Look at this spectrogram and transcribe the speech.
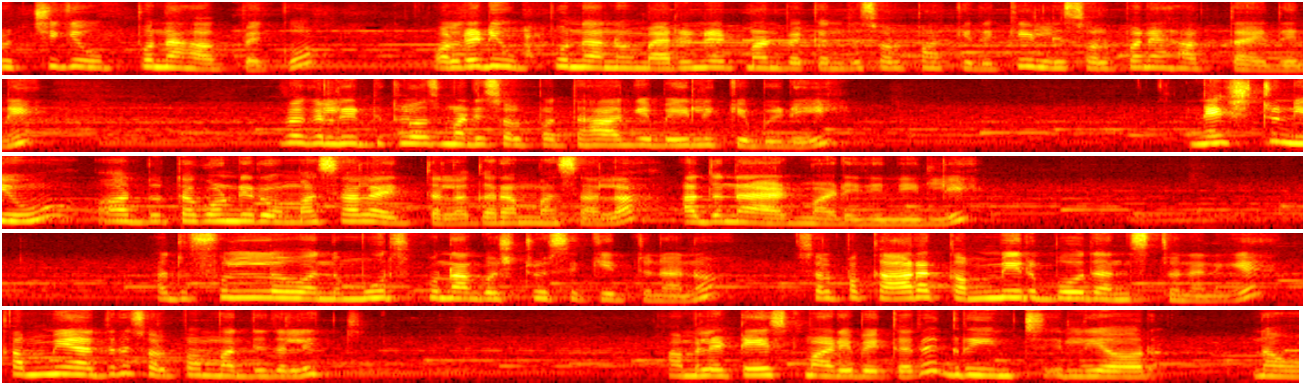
ರುಚಿಗೆ ಉಪ್ಪನ್ನ ಹಾಕಬೇಕು. ಆಲ್ರೆಡಿ ಉಪ್ಪು ನಾನು ಮ್ಯಾರಿನೇಟ್ ಮಾಡಬೇಕಂದ್ರೆ ಸ್ವಲ್ಪ ಹಾಕಿದ್ದಕ್ಕೆ ಇಲ್ಲಿ ಸ್ವಲ್ಪನೇ ಹಾಕ್ತಾ ಇದ್ದೀನಿ. ಇವಾಗ ಲಿಡ್ ಕ್ಲೋಸ್ ಮಾಡಿ ಸ್ವಲ್ಪ ಹೊತ್ತು ಹಾಗೆ ಬೇಯಲಿಕ್ಕೆ ಬಿಡಿ. ನೆಕ್ಸ್ಟ್ ನೀವು ಅದು ತಗೊಂಡಿರೋ ಮಸಾಲ ಇತ್ತಲ್ಲ, ಗರಂ ಮಸಾಲ, ಅದನ್ನು ಆ್ಯಡ್ ಮಾಡಿದ್ದೀನಿ ಇಲ್ಲಿ. ಅದು ಫುಲ್ ಒಂದು ಮೂರು ಸ್ಪೂನ್ ಆಗೋಷ್ಟು ಸಿಕ್ಕಿತ್ತು ನಾನು. ಸ್ವಲ್ಪ ಖಾರ ಕಮ್ಮಿ ಇರ್ಬೋದು ಅನಿಸ್ತು ನನಗೆ. ಕಮ್ಮಿ ಆದರೆ ಸ್ವಲ್ಪ ಮಧ್ಯದಲ್ಲಿ ಆಮೇಲೆ ಟೇಸ್ಟ್ ಮಾಡಿ ಬೇಕಾದ್ರೆ ಗ್ರೀನ್ ಚಿಲ್ಲಿ ಅವ್ರ ನಾವು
